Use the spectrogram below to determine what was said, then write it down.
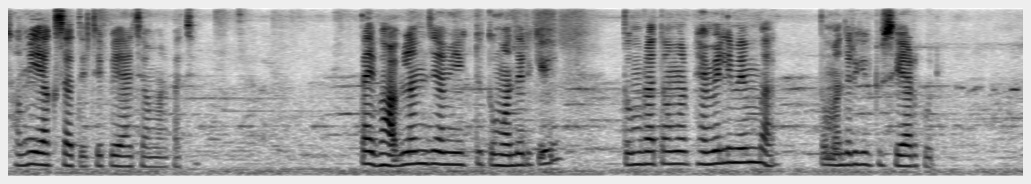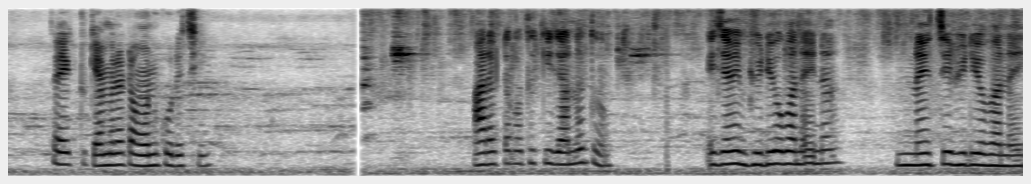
সবই একসাথে চেপে আছে আমার কাছে। তাই ভাবলাম যে আমি একটু তোমাদেরকে তোমরা তো আমার ফ্যামিলি মেম্বার তোমাদেরকে একটু শেয়ার করি। তাই একটু ক্যামেরাটা অন করেছি। আর একটা কথা কি জানো তো? এই যে আমি ভিডিও বানাই না নেচে ভিডিও বানাই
